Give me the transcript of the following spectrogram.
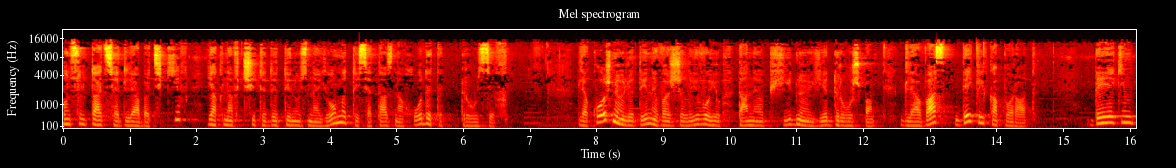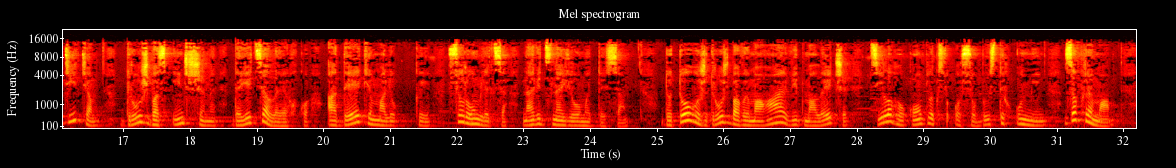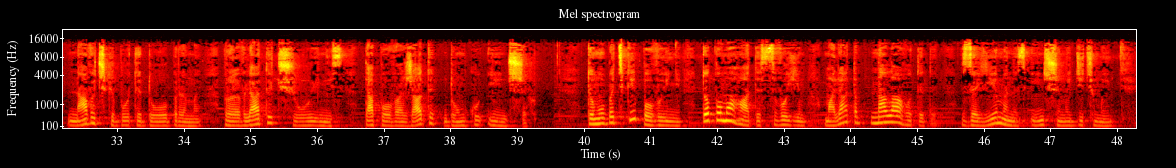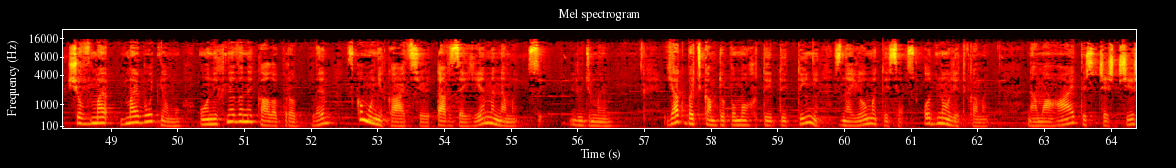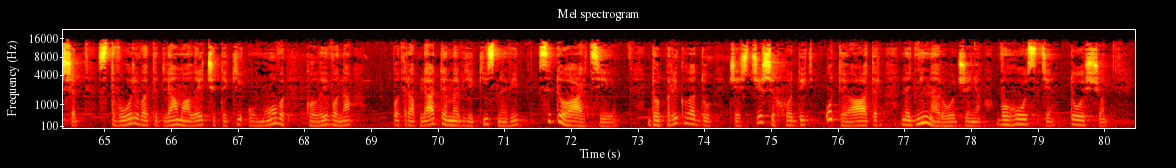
Консультація для батьків, як навчити дитину знайомитися та знаходити друзів. Для кожної людини важливою та необхідною є дружба. Для вас декілька порад. Деяким дітям дружба з іншими дається легко, а деякі малюки соромляться навіть знайомитися. До того ж, дружба вимагає від малечі цілого комплексу особистих умінь, зокрема, навички бути добрими, проявляти чуйність та поважати думку інших. Тому батьки повинні допомагати своїм малятам налагодити взаємини з іншими дітьми, щоб в майбутньому у них не виникало проблем з комунікацією та взаєминами з людьми. Як батькам допомогти дитині знайомитися з однолітками? Намагайтесь частіше створювати для малечі такі умови, коли вона потраплятиме в якісь нові ситуації. До прикладу, частіше ходить у театр на дні народження, в гості тощо.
